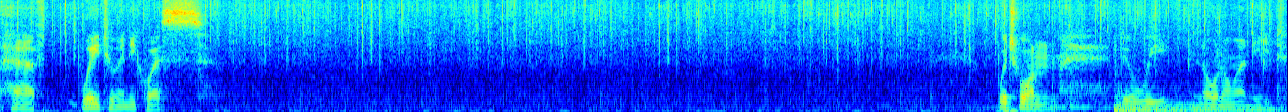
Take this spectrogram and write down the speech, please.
have way too many quests. Which one do we no longer need?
